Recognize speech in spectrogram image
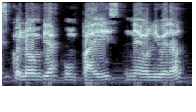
¿Es Colombia un país neoliberal?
